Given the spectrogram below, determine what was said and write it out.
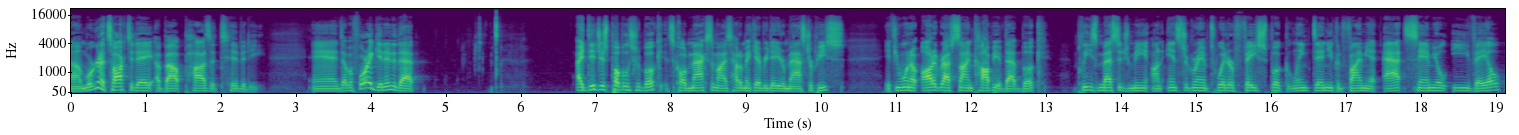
Um, we're going to talk today about positivity, and uh, before I get into that, I did just publish a book. It's called Maximize How to Make Every Day Your Masterpiece. If you want an autograph signed copy of that book, please message me on Instagram, Twitter, Facebook, LinkedIn. You can find me at, at Samuel E. Vail.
